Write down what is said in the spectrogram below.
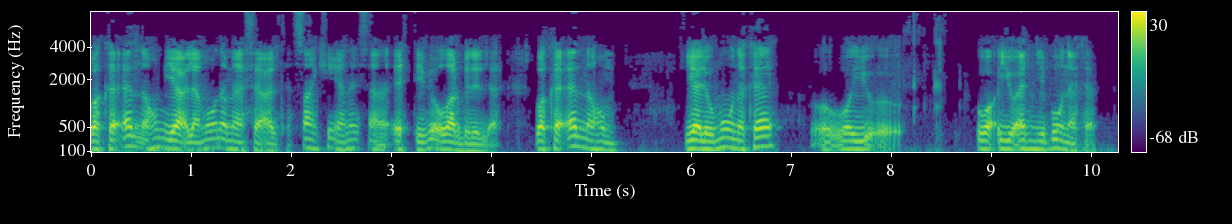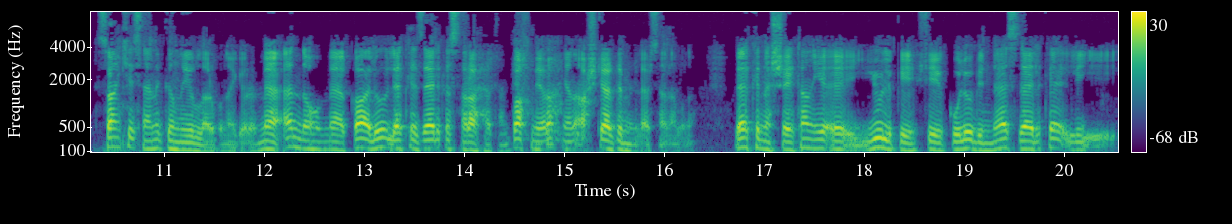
Və kəənnəhum ya'lamun mə fəaltə. Sanki yəni sən etdiyi onlar bilirlər. və kəənnəhum yəlumunəkə və yuənnibunəkə sanki səni qınayırlar buna görə. Mə ennəhum mə qalu ləkə zəlikə sarahatan. Baxmayaraq, yəni aşkar demirlər sənə bunu. Lakin şeytan yulqi fi qulubin nas zəlikə li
